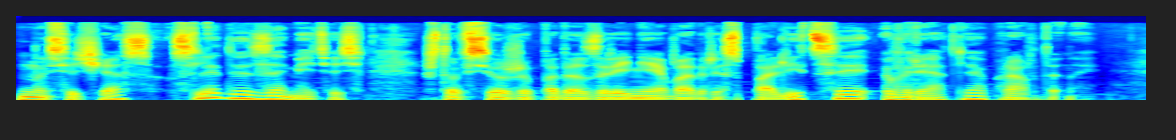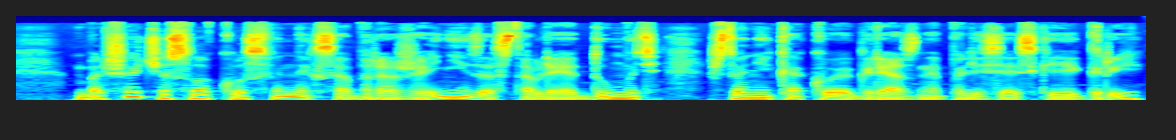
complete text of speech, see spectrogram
Но сейчас следует заметить, что все же подозрения в адрес полиции вряд ли оправданы. Большое число косвенных соображений заставляет думать, что никакой грязной полицейской игры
